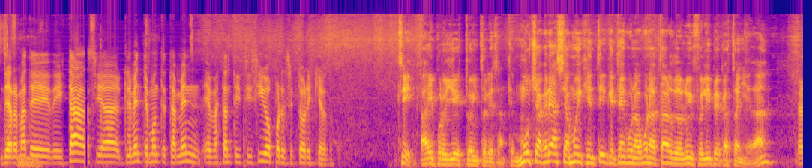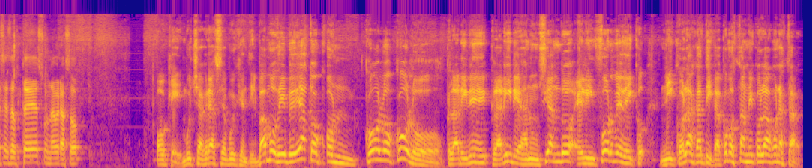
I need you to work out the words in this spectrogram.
de remate de distancia. Clemente Montes también es bastante incisivo por el sector izquierdo. Sí, hay proyectos interesantes. Muchas gracias, muy gentil, que tenga una buena tarde, Luis Felipe Castañeda. ¿eh? Gracias a ustedes, un abrazo. Ok, muchas gracias, muy gentil. Vamos de inmediato con Colo Colo. Clarire, Clarires anunciando el informe de Co- Nicolás Gatica. ¿Cómo estás, Nicolás? Buenas tardes.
